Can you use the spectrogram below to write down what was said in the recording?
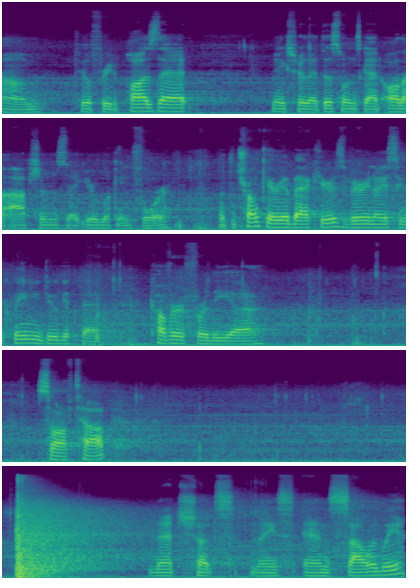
Um, feel free to pause that. Make sure that this one's got all the options that you're looking for. But the trunk area back here is very nice and clean. You do get that cover for the uh, soft top. And that shuts nice and solidly.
